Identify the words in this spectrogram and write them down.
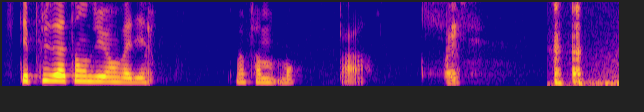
c'était plus attendu, on va dire. Enfin bon, c'est pas.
